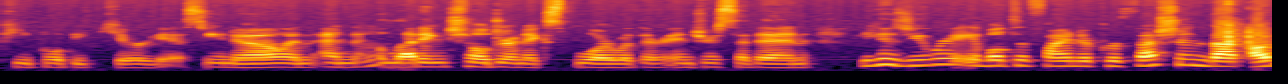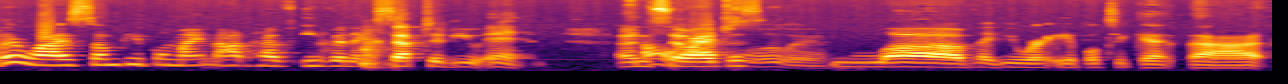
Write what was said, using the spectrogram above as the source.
people be curious, you know, and, and mm-hmm. letting children explore what they're interested in because you were able to find a profession that otherwise some people might not have even accepted you in. And oh, so absolutely. I just love that you were able to get that.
